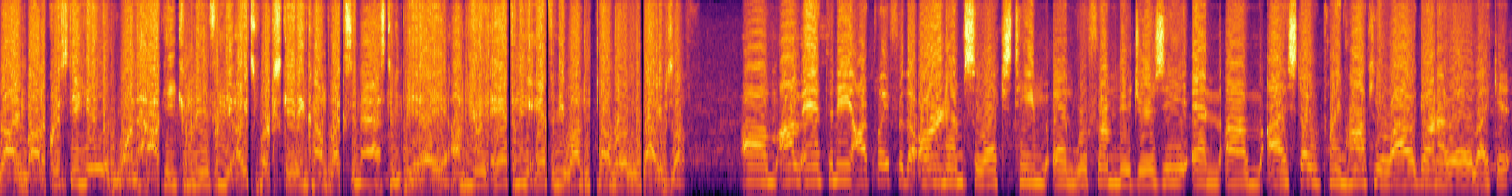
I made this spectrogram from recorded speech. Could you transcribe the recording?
Ryan Bonaquisti here with One Hockey coming to you from the IceWorks Skating Complex in Aston, PA. I'm here with Anthony. Anthony, why don't you tell me a little bit about yourself? Um, I'm Anthony. I play for the R&M Selects team, and we're from New Jersey. And um, I started playing hockey a while ago, and I really like it.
